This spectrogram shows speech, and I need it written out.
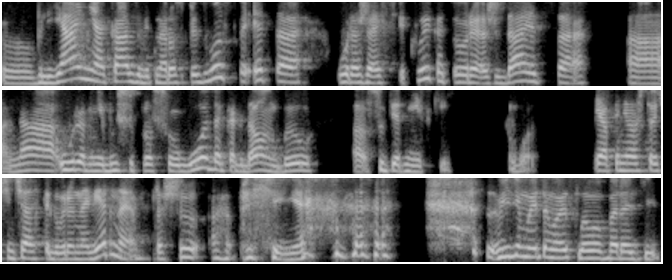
влияние оказывать на рост производства – это урожай свеклы, который ожидается а, на уровне выше прошлого года, когда он был а, супер низкий. Вот. Я поняла, что очень часто говорю «наверное», прошу прощения. Видимо, это мое слово паразит.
